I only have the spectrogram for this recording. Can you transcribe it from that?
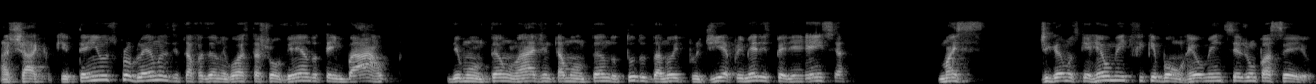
achar que tem os problemas de estar tá fazendo negócio, está chovendo, tem barro de montão lá, a gente está montando tudo da noite para o dia, primeira experiência, mas digamos que realmente fique bom, realmente seja um passeio.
